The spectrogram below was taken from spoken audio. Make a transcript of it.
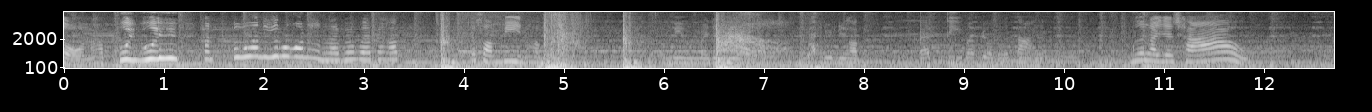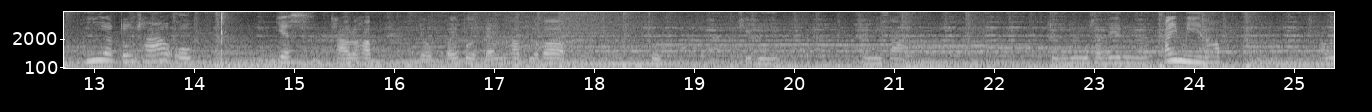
สองนะครับอุ้ยอุ้ยมันตัวนี้ทุกคนเห็นอะไรแวบๆไหมครับเจ้าซอมบี้นะครับซอมบี้มันไม่ได้เรียกนครับดูดิครับแป๊บตีแป๊บเดียวมันก็ตายแล้วเมื่อไรจะเช้า เพื่อนตรงเช้าโอ yes เช้าแล้วครับ ดี๋ยวไปเปิดแบงค์นะครับ แล้วก็จบคลิปนี้ไม่มีซากถึงดูซอมบี้ดูไม่มีนะครับ เอาไป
